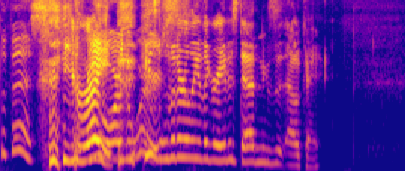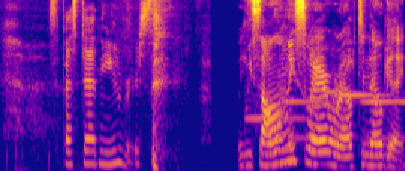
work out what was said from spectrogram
the best. you're right. are the worst. He's literally the greatest dad in existence. Okay. He's the best dad in the universe. We, solemnly swear we're up to no good.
